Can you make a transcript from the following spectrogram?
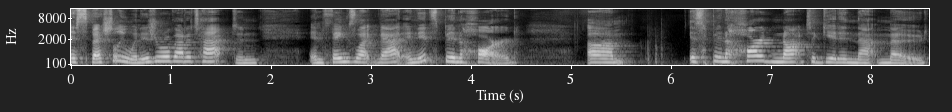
especially when Israel got attacked and and things like that. And it's been hard. Um, it's been hard not to get in that mode.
